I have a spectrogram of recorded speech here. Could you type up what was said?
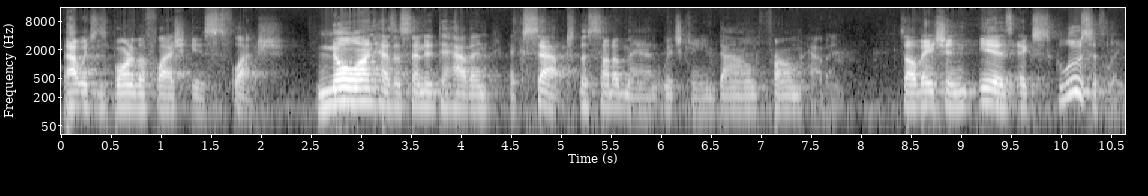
That which is born of the flesh is flesh. No one has ascended to heaven except the Son of Man, which came down from heaven. Salvation is exclusively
